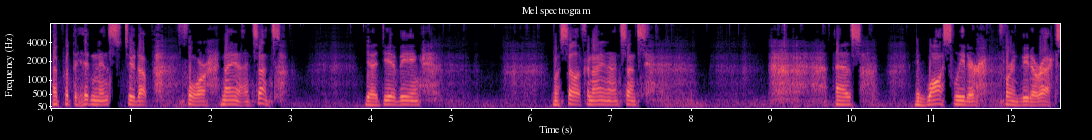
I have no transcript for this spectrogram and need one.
I put the Hidden Institute up for 99 cents. The idea being, I'm going to sell it for 99 cents as a loss leader for Invito Rex.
